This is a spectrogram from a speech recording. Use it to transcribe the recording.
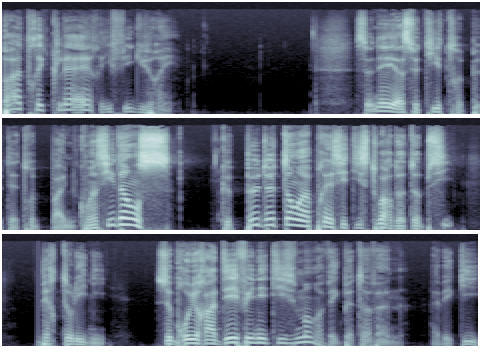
pas très claires y figuraient. Ce n'est à ce titre peut-être pas une coïncidence que peu de temps après cette histoire d'autopsie, Bertolini se brouillera définitivement avec Beethoven, avec qui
